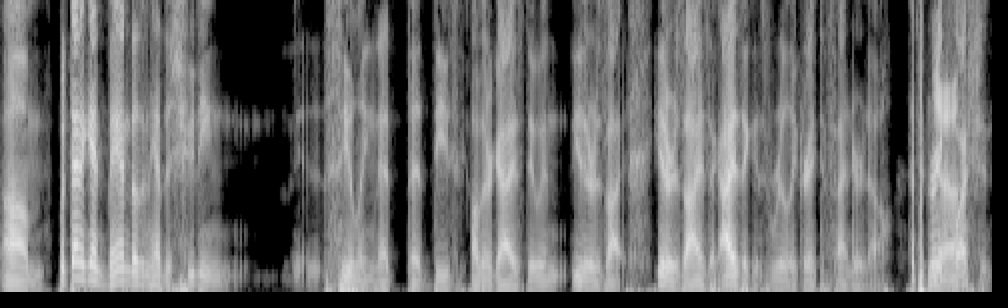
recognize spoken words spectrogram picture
Um, but then again, Bam doesn't have the shooting ceiling that, that these other guys do, and either is either is Isaac. Isaac is really great defender, though. That's a great yeah. question.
